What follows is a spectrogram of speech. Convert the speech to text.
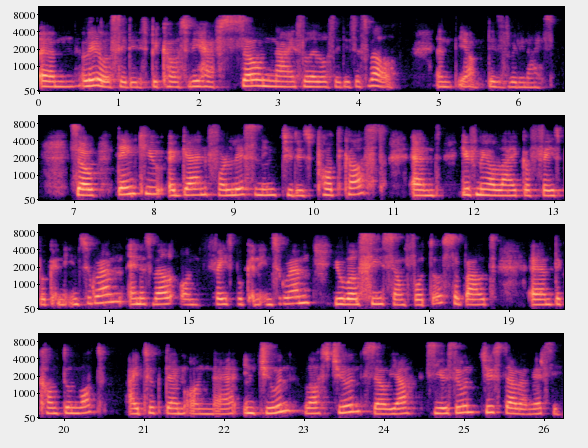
um, little cities because we have so nice little cities as well. And yeah, this is really nice. So thank you again for listening to this podcast and give me a like of Facebook and Instagram. And as well on Facebook and Instagram, you will see some photos about um, the Canton Waadt. I took them on uh, in June, last June. So yeah, see you soon. Tschüss, aber merci.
